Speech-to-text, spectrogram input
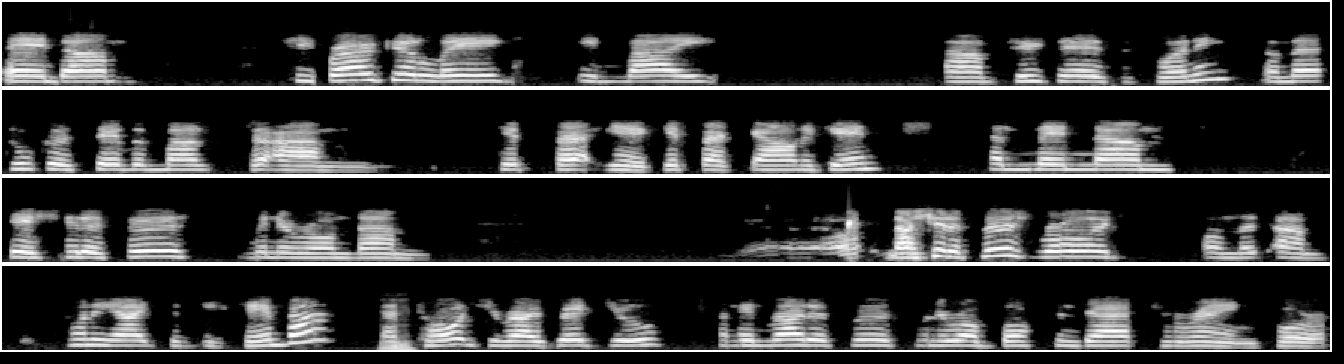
and um, she broke her leg in May um, 2020, and that took her seven months to um, get back, yeah, get back going again, and then um, yeah, she had her first winner on um, uh, no, she had her first ride on the um, 28th of December at mm. She rode Red Jewel and then rode her first winner on Boxing Day at Terang for it.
